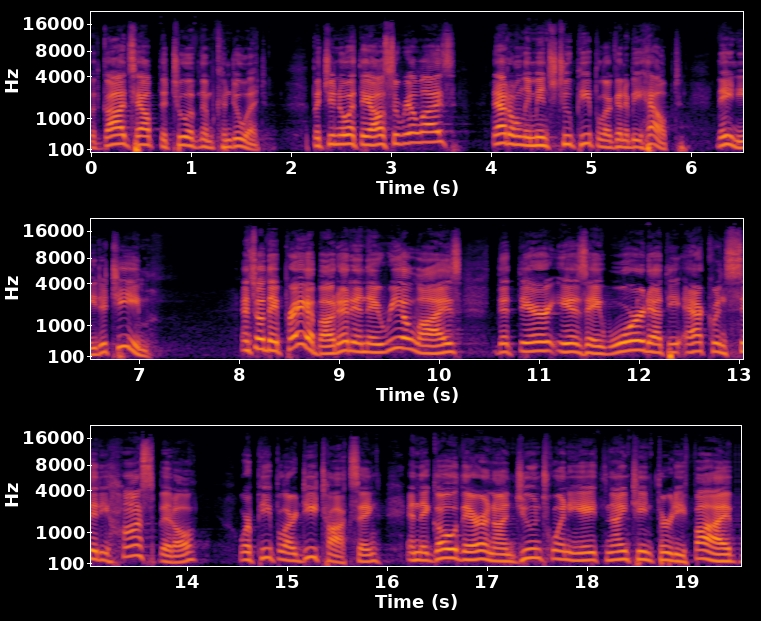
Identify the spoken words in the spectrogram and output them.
With God's help, the two of them can do it. But you know what they also realize? That only means two people are going to be helped. They need a team. And so they pray about it and they realize that there is a ward at the Akron City Hospital where people are detoxing. And they go there, and on June 28, 1935,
